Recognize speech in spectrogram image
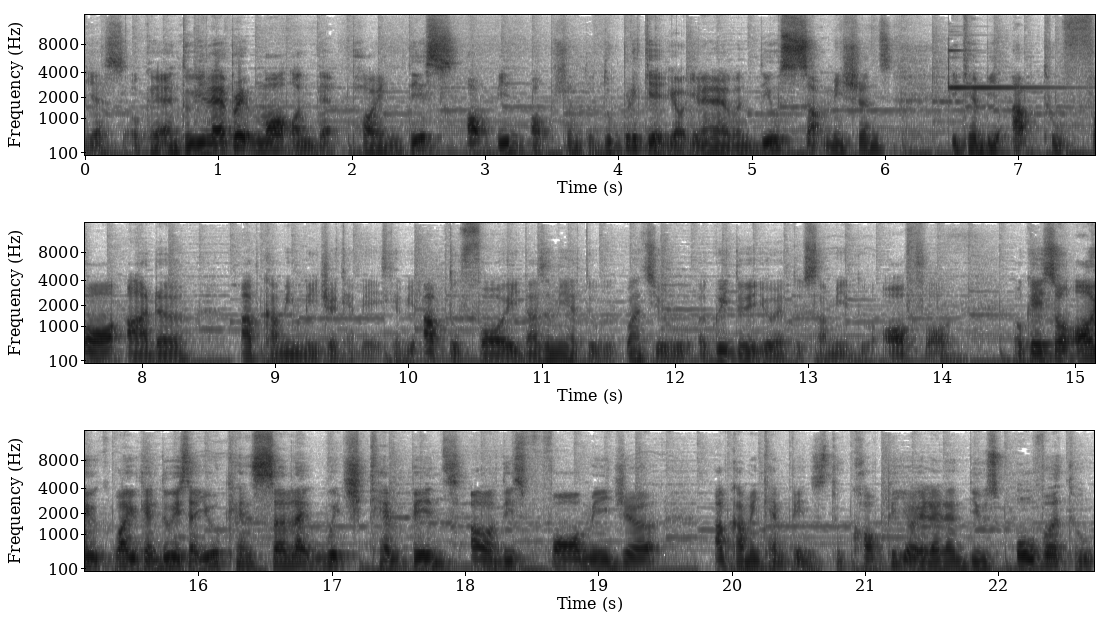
Yes, okay, and to elaborate more on that point, this opt-in option to duplicate your 1111 deal submissions, it can be up to four other upcoming major campaigns. It can be up to four. It doesn't mean you have to once you agree to it, you have to submit into all four. Okay, so all you what you can do is that you can select which campaigns out of these four major upcoming campaigns to copy your 1111 deals over to.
